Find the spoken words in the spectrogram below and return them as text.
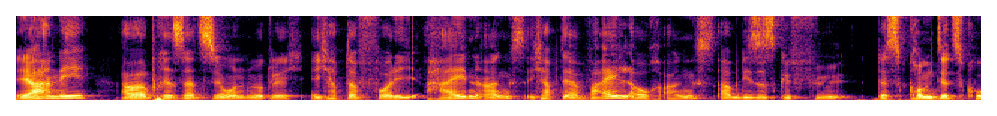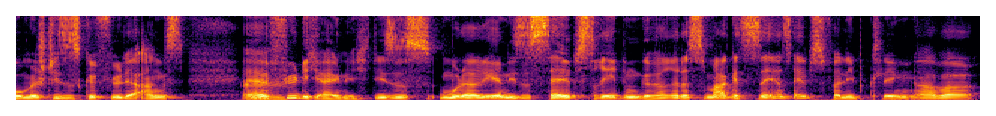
Ja, nee, aber Präsentation wirklich. Ich habe davor die Heidenangst. Ich habe derweil auch Angst, aber dieses Gefühl, das kommt jetzt komisch, dieses Gefühl der Angst, äh, Mhm. fühle ich eigentlich. Dieses Moderieren, dieses Selbstreden gehöre, das mag jetzt sehr selbstverliebt klingen, aber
